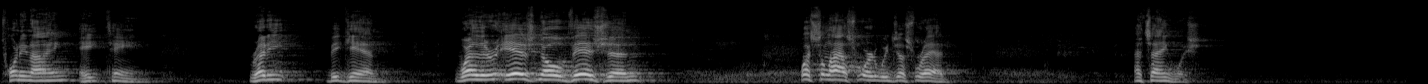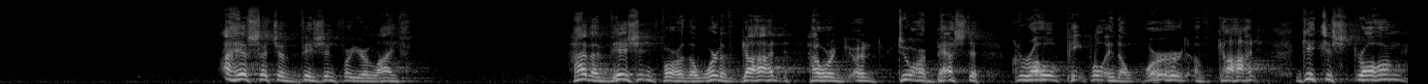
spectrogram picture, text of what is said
29 18. Ready? Begin. Where there is no vision, what's the last word we just read? That's anguish. I have such a vision for your life. I have a vision for the Word of God, how we're going to do our best to grow people in the Word of God get you strong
